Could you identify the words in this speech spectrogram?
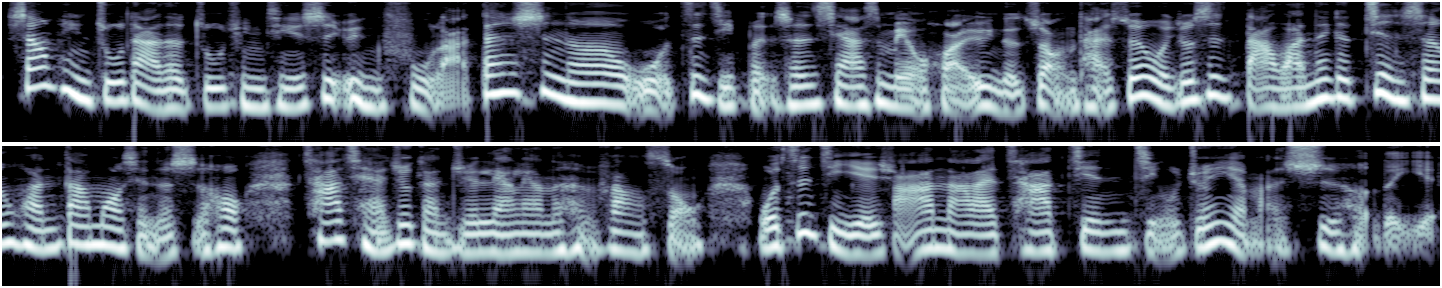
商品主打的族群其实是孕妇啦，但是呢，我自己本身现在是没有怀孕的状态，所以我就是打完那个健身环大冒险的时候，擦起来就感觉凉凉的，很放松。我自己也把它拿来擦肩颈，我觉得也蛮适合的耶。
